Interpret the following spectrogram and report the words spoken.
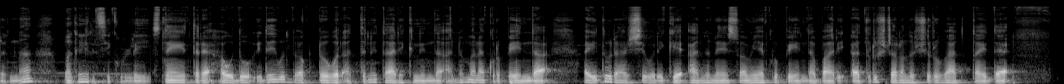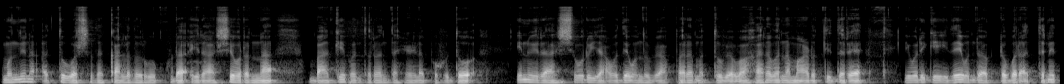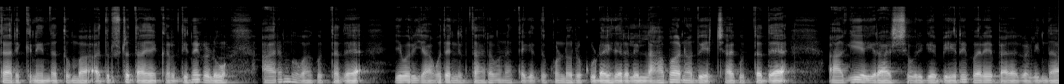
ಸಮಸ್ಯೆಗಳನ್ನು ಬಗೆಹರಿಸಿಕೊಳ್ಳಿ. ಸ್ನೇಹಿತರೆ, ಹೌದು, ಇದೇ ಒಂದು ಅಕ್ಟೋಬರ್ ಹತ್ತನೇ ತಾರೀಕಿನಿಂದ ಹನುಮನ ಕೃಪೆಯಿಂದ ಐದು ರಾಶಿಯವರಿಗೆ ಆಂಜನೇಯ ಸ್ವಾಮಿಯ ಕೃಪೆಯಿಂದ ಭಾರಿ ಅದೃಷ್ಟ ಶುರುವಾಗ್ತಾ ಇದೆ. ಮುಂದಿನ ಹತ್ತು ವರ್ಷದ ಕಾಲದವರೆಗೂ ಕೂಡ ಈ ರಾಶಿಯವರನ್ನು ಭಾಗ್ಯವಂತರು ಅಂತ ಹೇಳಬಹುದು. ಇನ್ನು ಈ ರಾಶಿಯವರು ಯಾವುದೇ ಒಂದು ವ್ಯಾಪಾರ ಮತ್ತು ವ್ಯವಹಾರವನ್ನು ಮಾಡುತ್ತಿದ್ದರೆ ಇವರಿಗೆ ಇದೇ ಒಂದು ಅಕ್ಟೋಬರ್ ಹತ್ತನೇ ತಾರೀಕಿನಿಂದ ತುಂಬ ಅದೃಷ್ಟದಾಯಕ ದಿನಗಳು ಆರಂಭವಾಗುತ್ತದೆ. ಇವರು ಯಾವುದೇ ನಿರ್ಧಾರವನ್ನು ತೆಗೆದುಕೊಂಡರೂ ಕೂಡ ಇದರಲ್ಲಿ ಲಾಭ ಅನ್ನೋದು ಹೆಚ್ಚಾಗುತ್ತದೆ. ಹಾಗೆಯೇ ಈ ರಾಶಿಯವರಿಗೆ ಬೇರೆ ಬೇರೆ ಭಾಗಗಳಿಂದ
